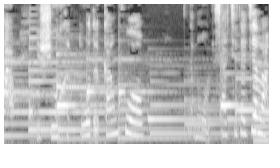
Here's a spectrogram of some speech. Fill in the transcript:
慨，也是有很多的干货哦。那么我们下期再见啦。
